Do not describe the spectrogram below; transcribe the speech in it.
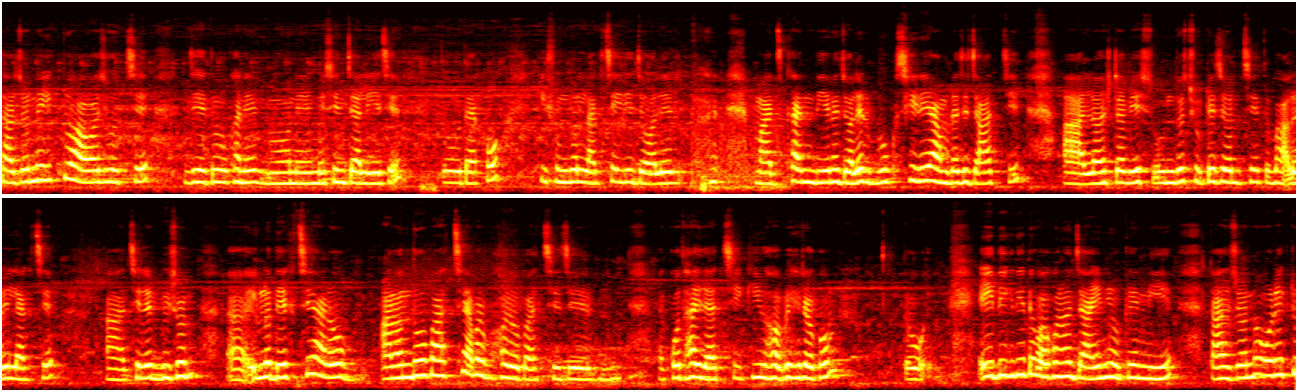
তার জন্য একটু আওয়াজ হচ্ছে, যেহেতু ওখানে মানে মেশিন চালিয়েছে। তো দেখো কি সুন্দর লাগছে, এই যে জলের মাঝখান দিয়ে না, জলের বুক ছিঁড়ে আমরা যে যাচ্ছি, আর লঞ্চটা বেশ সুন্দর ছুটে চলছে, তো ভালোই লাগছে। ছেলের ভীষণ এগুলো দেখছে আর ও আনন্দও পাচ্ছে, আবার ভয়ও পাচ্ছে যে কোথায় যাচ্ছি, কী হবে এরকম। তো এই দিক দিয়ে তো কখনো যাইনি ওকে নিয়ে। তার জন্য ওর একটু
